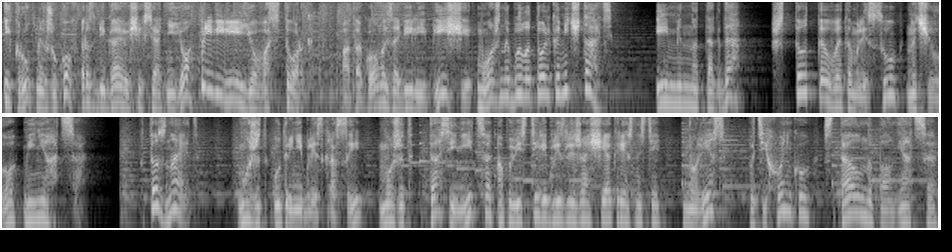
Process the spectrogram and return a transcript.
и крупных жуков, разбегающихся от нее, привели ее в восторг. О таком изобилии пищи можно было только мечтать. Именно тогда что-то в этом лесу начало меняться. Кто знает, может, утренний блеск росы, может, та синица оповестили близлежащие окрестности, но лес – потихоньку стал наполняться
